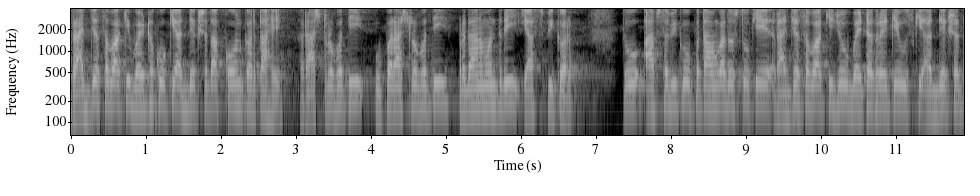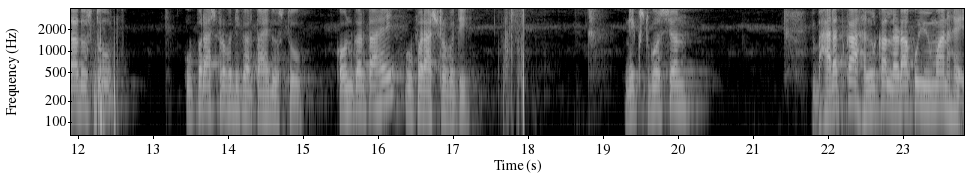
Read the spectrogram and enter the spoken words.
राज्यसभा की बैठकों की अध्यक्षता कौन करता है? राष्ट्रपति, उपराष्ट्रपति, प्रधानमंत्री या स्पीकर? तो आप सभी को पता होगा दोस्तों कि राज्यसभा की जो बैठक रहती है उसकी अध्यक्षता दोस्तों उपराष्ट्रपति करता है दोस्तों। कौन करता है? उपराष्ट्रपति। नेक्स्ट क्वेश्चन भारत का हल्का लड़ाकू विमान है।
